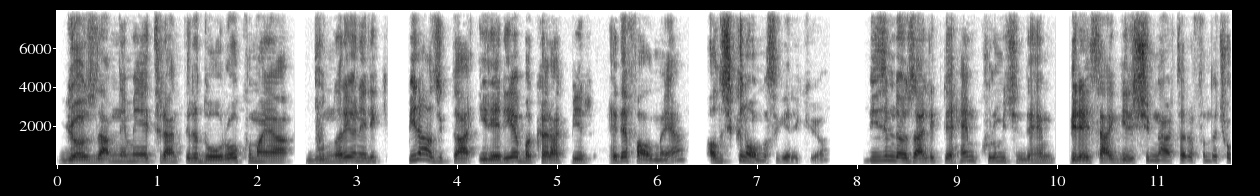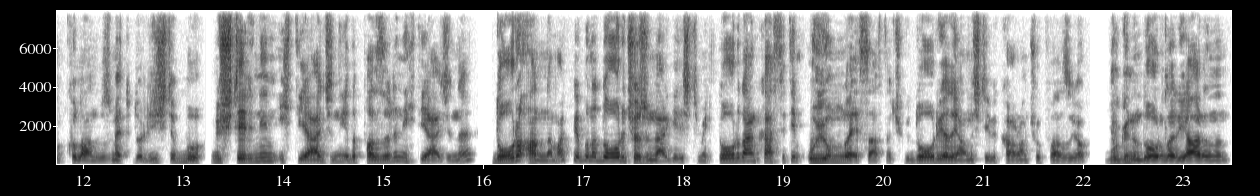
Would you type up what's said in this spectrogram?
gözlemlemeye, trendleri doğru okumaya, bunlara yönelik birazcık daha ileriye bakarak bir hedef almaya alışkın olması gerekiyor. Bizim de özellikle hem kurum içinde hem bireysel girişimler tarafında çok kullandığımız metodoloji işte bu. Müşterinin ihtiyacını ya da pazarın ihtiyacını doğru anlamak ve buna doğru çözümler geliştirmek. Doğrudan kastettiğim uyumlu esasında. Çünkü doğru ya da yanlış diye bir kavram çok fazla yok. Bugünün doğruları yarının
